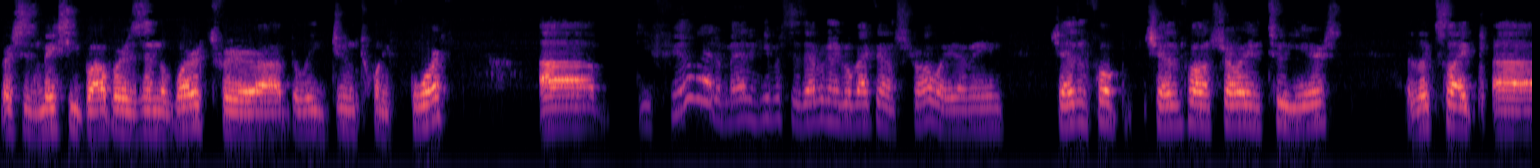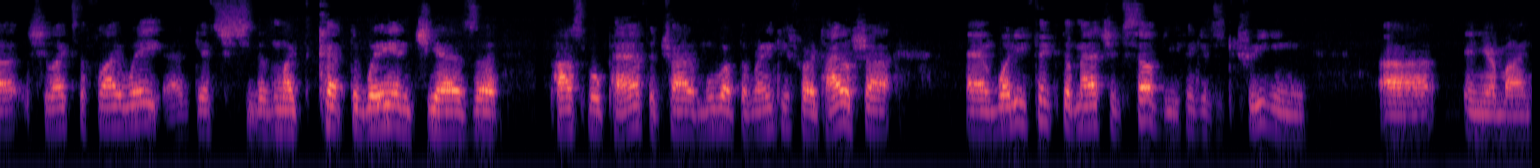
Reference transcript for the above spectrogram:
versus Maycee Barber is in the works for uh, I believe June 24th. Do you feel that Amanda Ribas is ever going to go back down strawweight? I mean, she hasn't fought she hasn't fought strawweight in two years. It looks like uh, she likes to fly weight. I guess she doesn't like to cut the weight, and she has a possible path to try to move up the rankings for a title shot. And what do you think the match itself? Do you think it's intriguing uh, in your mind?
